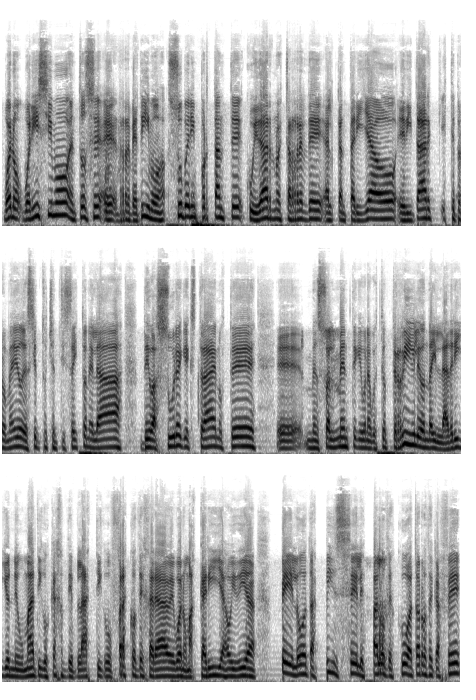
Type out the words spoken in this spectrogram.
Bueno, buenísimo. Entonces, eh, repetimos, súper importante cuidar nuestra red de alcantarillado, evitar este promedio de 186 toneladas de basura que extraen ustedes eh, mensualmente, que es una cuestión terrible, donde hay ladrillos, neumáticos, cajas de plástico, frascos de jarabe, bueno, mascarillas hoy día pelotas, pinceles, palos de escoba, tarros de café,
